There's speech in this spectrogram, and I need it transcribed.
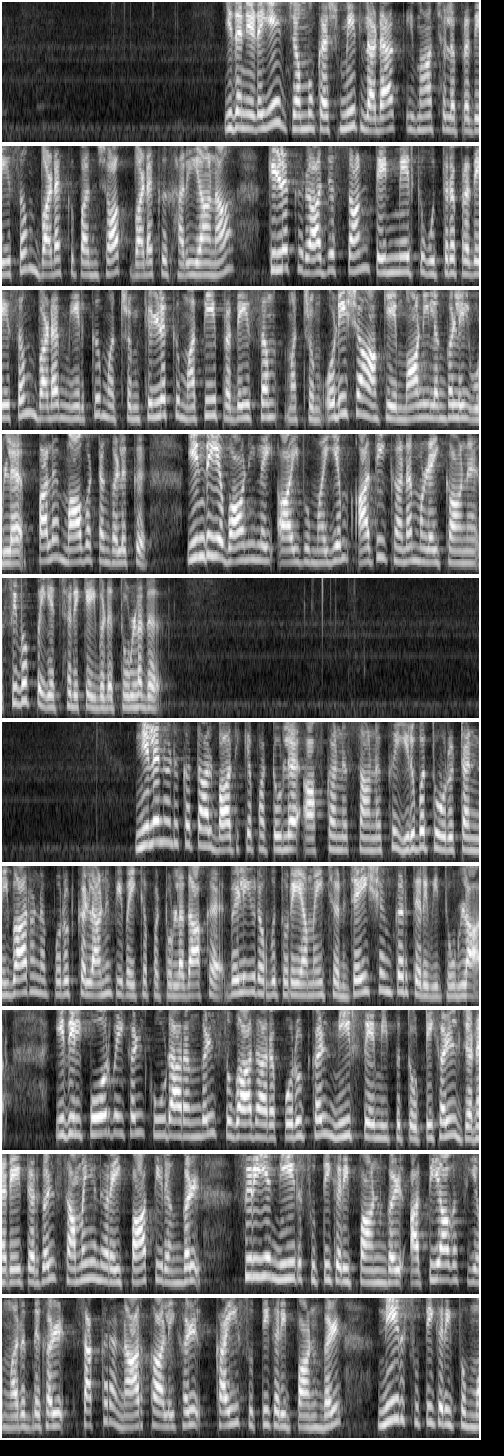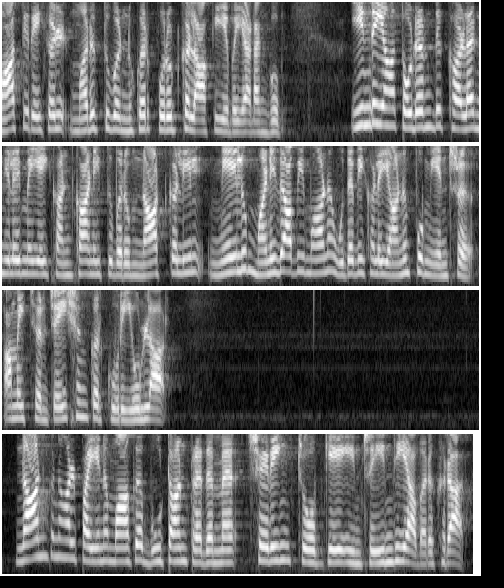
இதனிடையே ஜம்மு காஷ்மீர் லடாக் இமாச்சல பிரதேசம் வடக்கு பஞ்சாப் வடக்கு ஹரியானா கிழக்கு ராஜஸ்தான் தென்மேற்கு உத்தரப்பிரதேசம் வடமேற்கு மற்றும் கிழக்கு மத்திய பிரதேசம் மற்றும் ஒடிஷா ஆகிய மாநிலங்களில் உள்ள பல மாவட்டங்களுக்கு இந்திய வானிலை ஆய்வு மையம் அதி கனமழைக்கான சிவப்பு எச்சரிக்கை விடுத்துள்ளது. நிலநடுக்கத்தால் பாதிக்கப்பட்டுள்ள ஆப்கானிஸ்தானுக்கு இருபத்தோரு டன் நிவாரணப் பொருட்கள் அனுப்பி வைக்கப்பட்டுள்ளதாக வெளியுறவுத்துறை அமைச்சர் ஜெய்சங்கர் தெரிவித்துள்ளார். இதில் போர்வைகள் கூடாரங்கள் சுகாதார பொருட்கள் நீர் சேமிப்பு தொட்டிகள் ஜெனரேட்டர்கள் சமையலறை பாத்திரங்கள் சிறிய நீர் சுத்திகரிப்பான்கள் அத்தியாவசிய மருந்துகள் சக்கர நாற்காலிகள் கை சுத்திகரிப்பான்கள் நீர் சுத்திகரிப்பு மாத்திரைகள் மருத்துவ நுகர்பொருட்கள் ஆகியவை அடங்கும். இந்தியா தொடர்ந்து கள நிலைமையை கண்காணித்து வரும் நாட்களில் மேலும் மனிதாபிமான உதவிகளை அனுப்பும் என்று அமைச்சர் ஜெய்சங்கர் கூறியுள்ளார். நான்கு நாள் பயணமாக பூட்டான் பிரதமர் செரிங் டோப்கே இன்று இந்தியா வருகிறார்.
